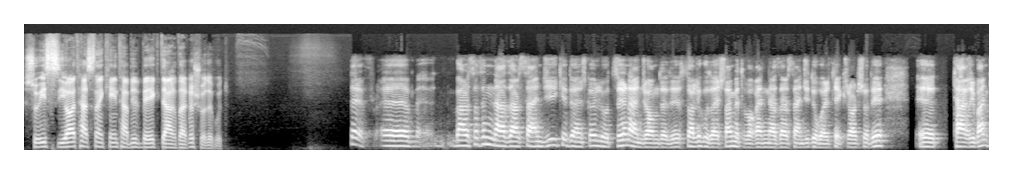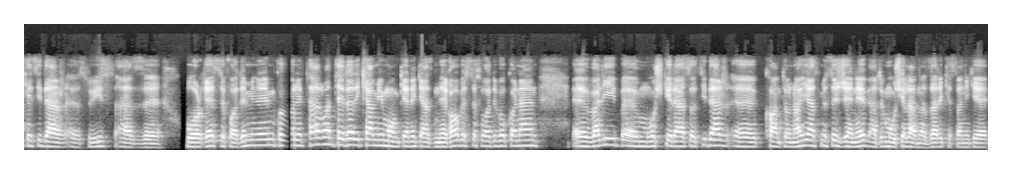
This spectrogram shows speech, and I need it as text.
سوئیس زیاد هستن که این تبدیل به یک دغدغه شده بود؟ صفر. بر اساس نظرسنجی که دانشگاه لوتسرن انجام داده سال گذشته هم اتفاقا نظرسنجی دوباره تکرار شده. تقریبا کسی در سوئیس از برقه استفاده می تقریبا تعدادی کمی ممکنه که از نقاب استفاده بکنن. ولی مشکل اساسی در کانتون هایی هست مثل ژنو. از مشکل از نظر کسانی که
